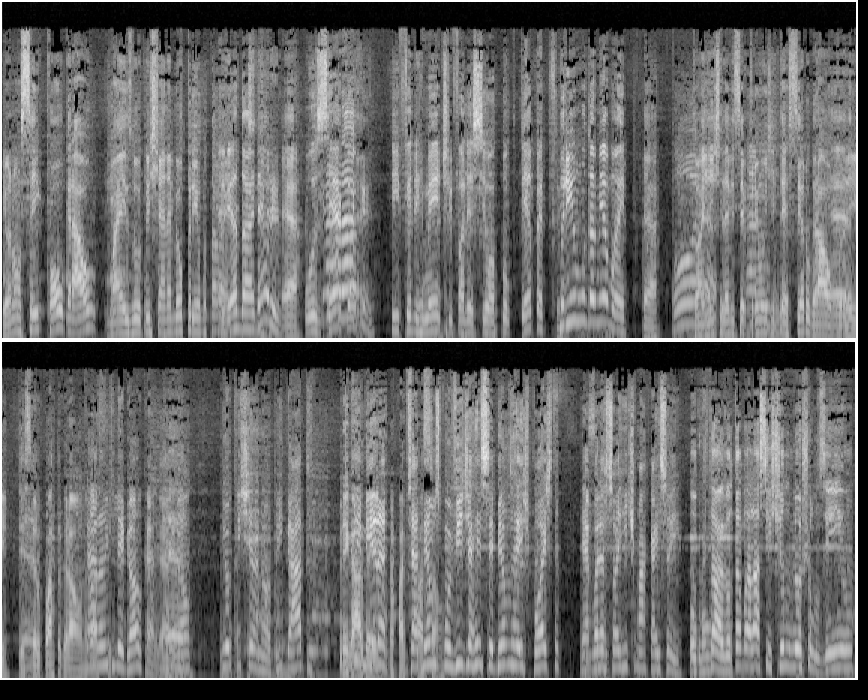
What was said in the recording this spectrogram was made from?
Eu não sei qual grau, mas o Cristiano é meu primo também. É verdade. Sério? É, O Zeca, Caraca. Infelizmente faleceu há pouco tempo, é primo da minha mãe. é. Olha, Então a gente deve ser primo de caramba. terceiro grau por É, aí. Terceiro, quarto grau. Um negócio Caramba, assim. que legal, cara. que É. legal. E ô, Cristiano, ó, obrigado. Obrigado aí Primeira, pela já demos convite, já recebemos a resposta. E agora aí. é só a gente marcar isso aí. Ô, Gustavo, eu tava lá assistindo meu showzinho,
